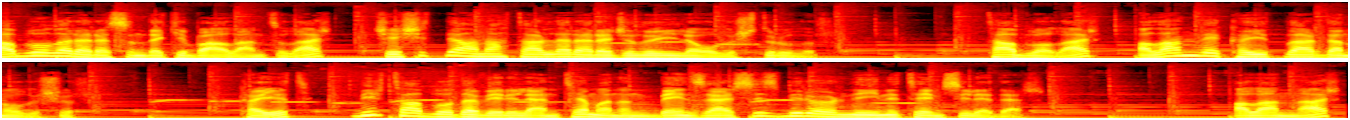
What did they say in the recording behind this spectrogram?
Tablolar arasındaki bağlantılar, çeşitli anahtarlar aracılığıyla oluşturulur. Tablolar, alan ve kayıtlardan oluşur. Kayıt, bir tabloda verilen temanın benzersiz bir örneğini temsil eder. Alanlar,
